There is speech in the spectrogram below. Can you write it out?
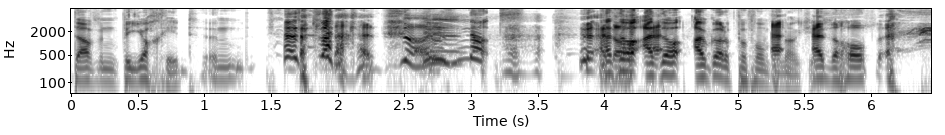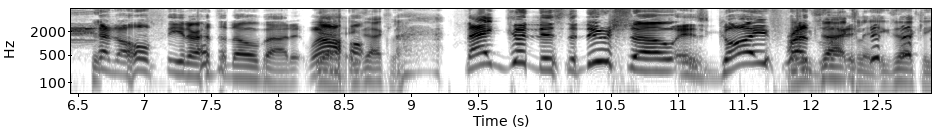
Beyochid, and it's like, it was nuts. I And thought, I thought, I've got to perform for and, Nonchus. and the whole th- and the whole theater had to know about it. Well, yeah, exactly, thank goodness the new show is Goy Friendly. exactly, exactly.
